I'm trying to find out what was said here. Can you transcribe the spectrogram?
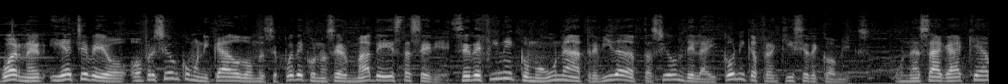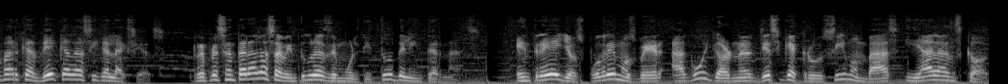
Warner y HBO ofreció un comunicado donde se puede conocer más de esta serie. Se define como una atrevida adaptación de la icónica franquicia de cómics, una saga que abarca décadas y galaxias. Representará las aventuras de multitud de linternas. Entre ellos podremos ver a Guy Gardner, Jessica Cruz, Simon Bass y Alan Scott.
